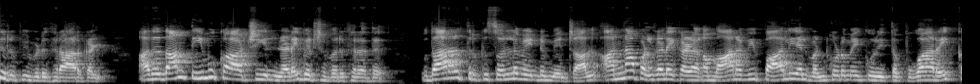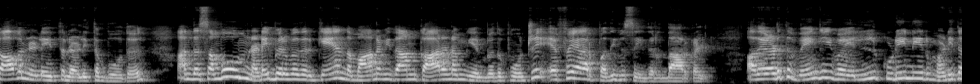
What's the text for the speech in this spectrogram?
திருப்பி விடுகிறார்கள். அதுதான் திமுக ஆட்சியில் நடைபெற்று வருகிறது. உதாரணத்திற்கு சொல்ல வேண்டும் என்றால் அண்ணா பல்கலைக்கழக மாணவி பாலியல் வன்கொடுமை குறித்த புகாரை காவல் நிலையத்தில் அளித்தபோது அந்த சம்பவம் நடைபெறுவதற்கே அந்த மாணவிதான் காரணம் என்பது போன்று எஃப்ஐஆர் பதிவு செய்திருந்தார்கள். அதையடுத்து வேங்கை வயலில் குடிநீர் மனித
